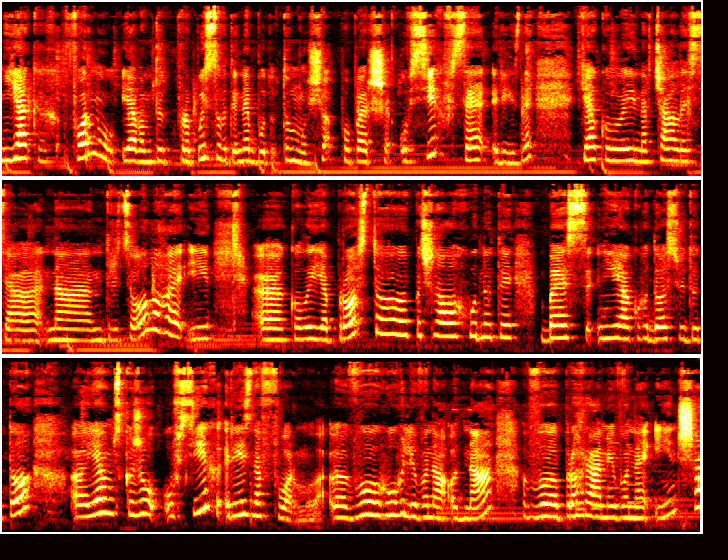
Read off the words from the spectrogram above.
ніяких формул я вам тут прописувати не буду, тому що, по-перше, у всіх все різне. Я коли навчалася на нутриціолога, і е, коли я просто починала худнути без ніякого досвіду, то е, я вам скажу, у всіх різна формула. Е, В гуглі вона одна, в програмі вона інша.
